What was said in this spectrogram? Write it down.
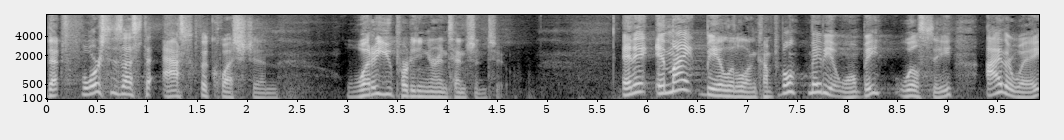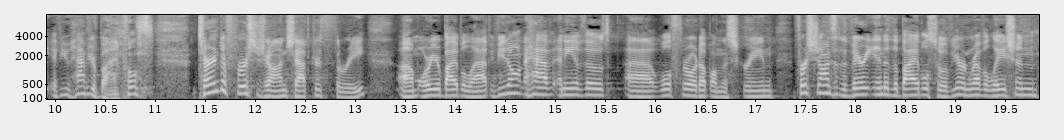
that forces us to ask the question what are you putting your intention to? And it, it might be a little uncomfortable. Maybe it won't be. We'll see. Either way, if you have your Bibles, turn to 1 John chapter 3 um, or your Bible app. If you don't have any of those, uh, we'll throw it up on the screen. 1 John's at the very end of the Bible, so if you're in Revelation,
